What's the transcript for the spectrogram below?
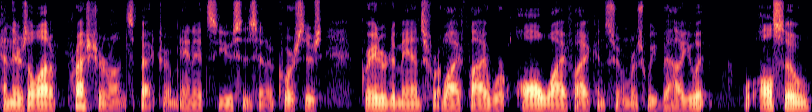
And there's a lot of pressure on spectrum and its uses. And of course, there's greater demands for Wi Fi. We're all Wi Fi consumers. We value it. We're also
